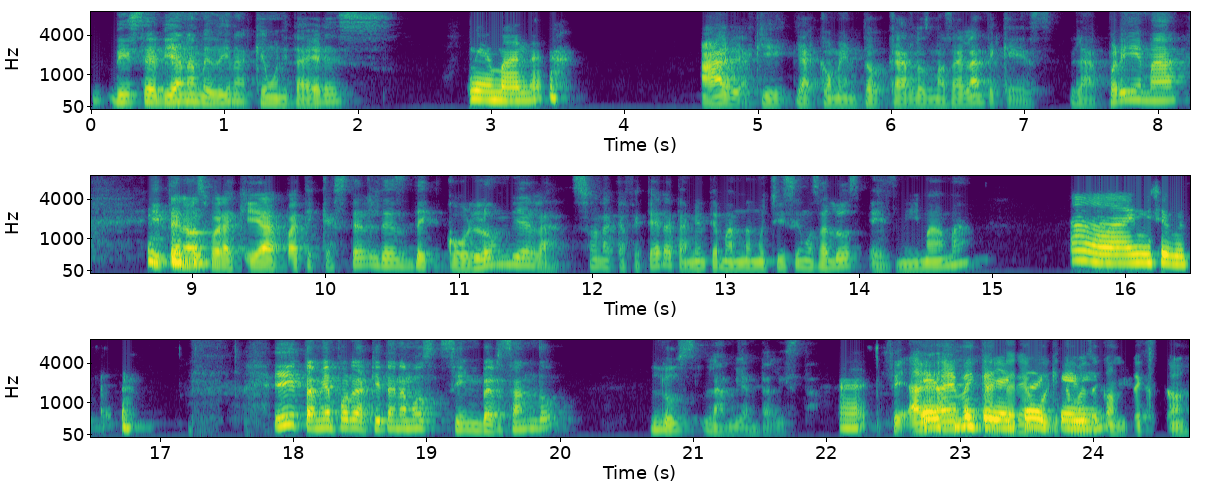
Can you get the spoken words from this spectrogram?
Dice Diana Medina, qué bonita eres. Mi hermana. Ah, aquí ya comentó Carlos más adelante que es la prima. Y tenemos por aquí a Patti Castel desde Colombia, la zona cafetera. También te manda muchísimos saludos. Es mi mamá. Ay, mucho gusto. Y también por aquí tenemos Sinversando, Luz, la ambientalista. Ah, sí, a, mí me encantaría un poquito más de contexto.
